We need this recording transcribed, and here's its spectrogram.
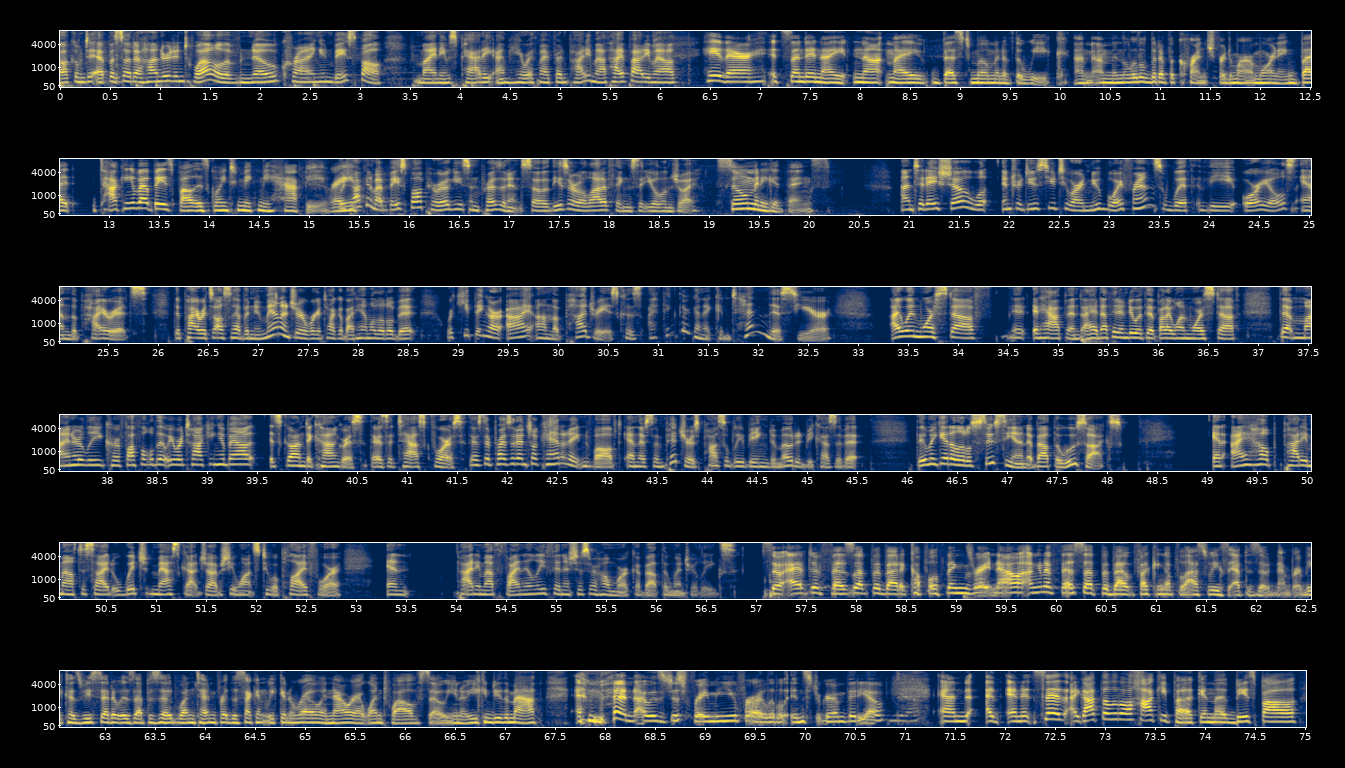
Welcome to episode 112 of No Crying in Baseball. My name's Patty. I'm here with my friend Potty Mouth. Hi, Potty Mouth. Hey there. It's Sunday night, not my best moment of the week. I'm, I'm in a little bit of a crunch for tomorrow morning, but talking about baseball is going to make me happy, right? We're talking about baseball, pierogies, and presidents, so these are a lot of things that you'll enjoy. so many good things. On today's show, we'll introduce you to our new boyfriends with the Orioles and the Pirates. The Pirates also have a new manager. We're going to talk about him a little bit. We're keeping our eye on the Padres because I think they're going to contend this year. I win more stuff. It, it happened. I had nothing to do with it, but I won more stuff. That minor league kerfuffle that we were talking about, it's gone to Congress. There's a task force. There's a presidential candidate involved, and there's some pitchers possibly being demoted because of it. Then we get a little Susian about the Woo Sox and I help Potty Mouth decide which mascot job she wants to apply for. And Potty Mouth finally finishes her homework about the winter leagues. So I have to fess up about a couple things right now. I'm going to fess up about fucking up last week's episode number because we said it was episode 110 for the second week in a row, and now we're at 112. So, you know, you can do the math. And then I was just framing you for our little Instagram video. Yeah. And, and it said, I got the little hockey puck and the baseball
